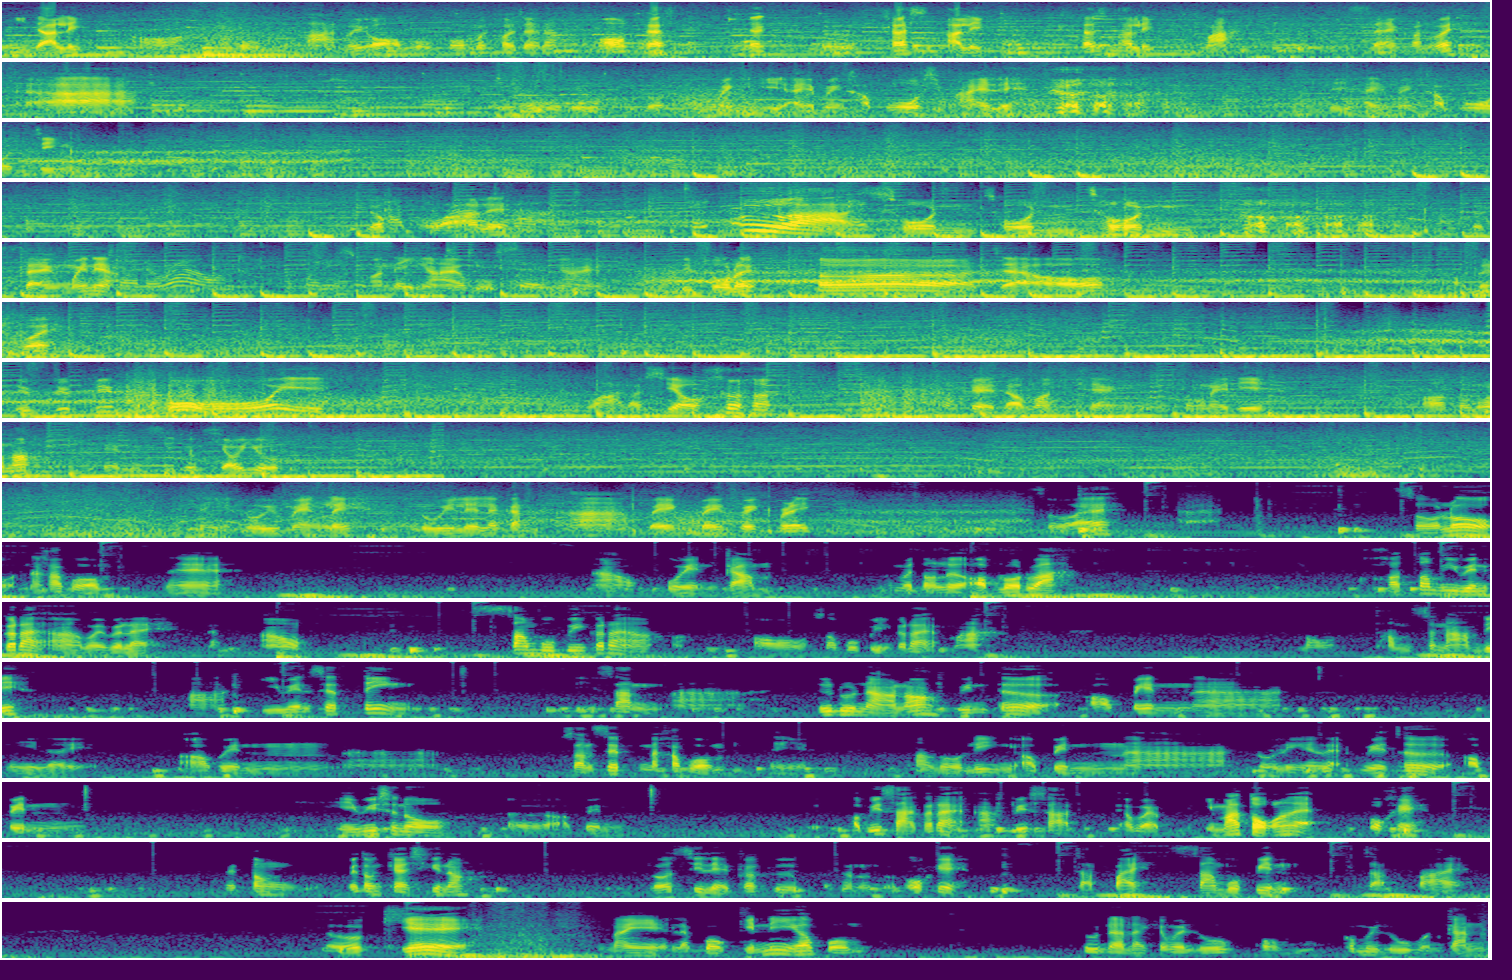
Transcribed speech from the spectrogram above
อีดาลิกอ๋อผมอ่านไม่ออกผมก็ไม่เข้าใจนะอ๋อแคสเออแคสอาลิกแคสอาลิกมาแซงก่อนไว้ยอ่าดูดูดูรถแม่ง AI แม่งขับโง่ชิบหายเลย AI แม่งขับโง่จริงยกขวาเลย เอื้อชนชนชน จะแซงไหมเนี่ย อันนี้ง่ายครับผมอันนี้ง่ายรีบโชว์เลย เออแจ๋วเอาเป็นเว้ยริบริบริบโอ้ยหวานแล้วเชียว โอเค เรามาแข่งตรงไหนดี เอาตรงนู้นเนาะ เห็นสีเขียวๆอยู่ แม่งเลยลุยเลยแล้วกันอ่าเบรกเบรกเบรกเบรกสวยโซโล่นะครับผมนี่อ้าวเวรกรรมทำไมต้องเลือกออฟโรดวะคอตตอมอีเวนต์ก็ได้อ่าไม่เป็นไรเอ้าสร้างบูปินก็ได้อะเอาสร้างบูปินก็ได้มาลองทำสนามดิอ่าอีเวนต์เซตติ้งซีซั่นอ่าฤดูหนาวเนาะวินเตอร์เอาเป็นอ่านี่เลย เอาเป็นซันเซ็ตนะครับผมนี่เอาโรลลิงเอาเป็นโรลลิงนั่นแหละเวเทอร์เอาเป็นเฮวิชโนเออเอาเป็นเอาวิสาก็ได้อะวิสาเอาแบบหิมะตกนั่นแหละโอเคไม่ต้องไม่ต้องแก้ชื่อเนาะรถซีเลตก็คือถนนโอเค จัดไปสร้างบูปินจัดไปโอเคนี่แลโบกินี่ครับผมรุ่นอะไรก็ไม่รู้ผมก็ไม่รู้เหมือนกัน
